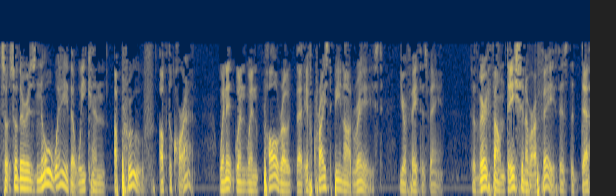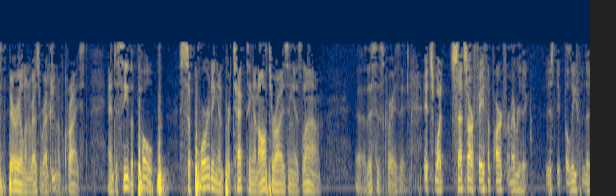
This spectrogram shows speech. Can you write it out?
So, so there is no way that we can approve of the Quran. When, it, when, when Paul wrote that if Christ be not raised, your faith is vain. So the very foundation of our faith is the death, burial, and resurrection of Christ. And to see the Pope supporting and protecting and authorizing Islam, uh, this is crazy. It's what sets our faith apart from everything, is the belief in the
